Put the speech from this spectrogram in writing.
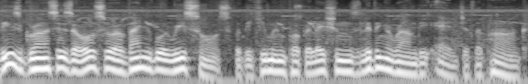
these grasses are also a valuable resource for the human populations living around the edge of the park.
